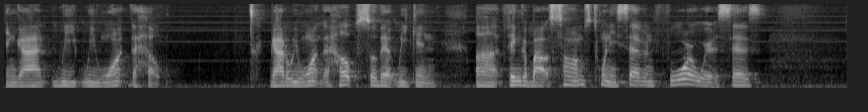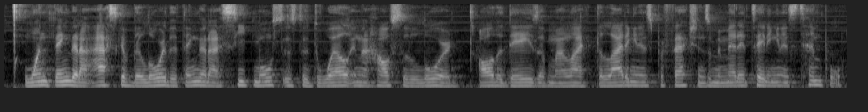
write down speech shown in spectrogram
And God, we, we want the help. God, we want the help so that we can uh, think about Psalms 27 4, where it says, One thing that I ask of the Lord, the thing that I seek most is to dwell in the house of the Lord all the days of my life, delighting in his perfections and meditating in his temple.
